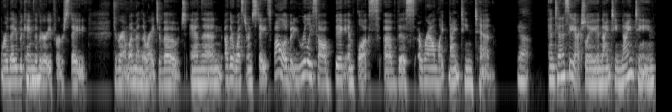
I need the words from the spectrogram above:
where they became mm-hmm. the very first state to grant women the right to vote. And then other Western states followed, but you really saw a big influx of this around like 1910. Yeah. And Tennessee actually in 1919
